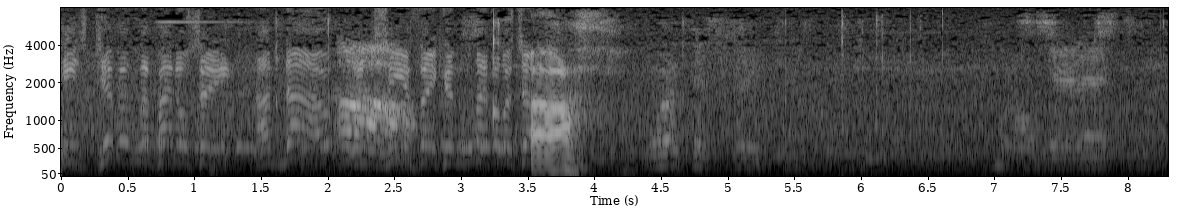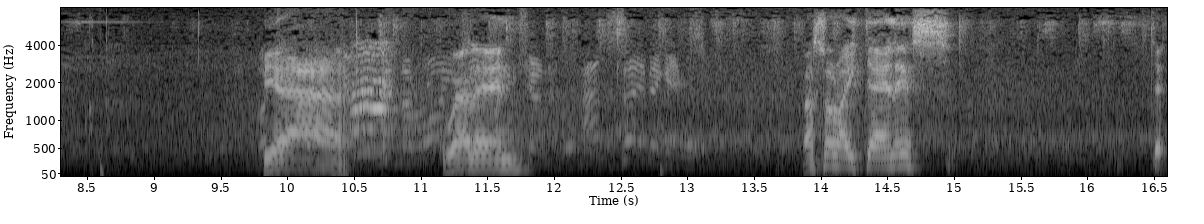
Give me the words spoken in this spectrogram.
He's given the penalty, and now Ah. let's see if they can level it up. Ah, yeah. In the right Well in. direction And saving it. That's all right, Dennis. De-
